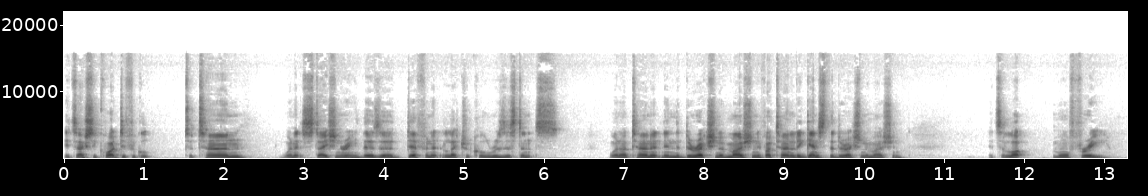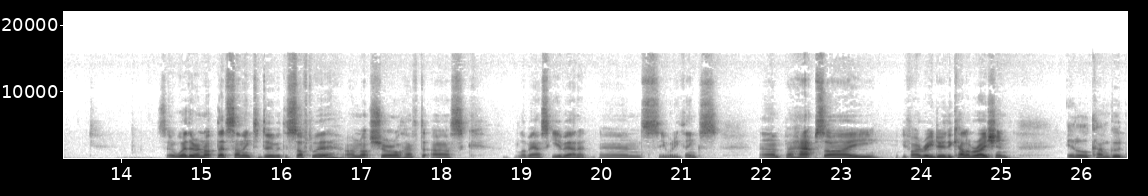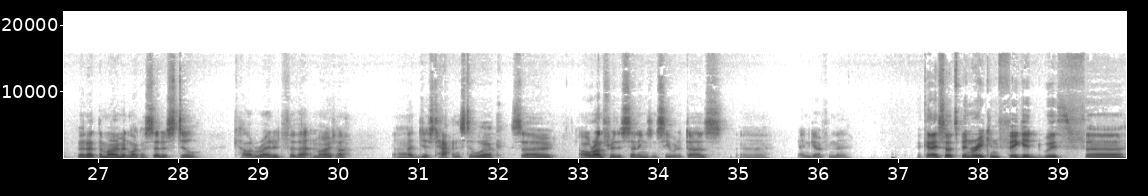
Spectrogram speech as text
it's actually quite difficult to turn when it's stationary. There's a definite electrical resistance when I turn it in the direction of motion. If I turn it against the direction of motion, it's a lot more free. So whether or not that's something to do with the software, I'm not sure. I'll have to ask Lebowski about it and see what he thinks. Um, perhaps I, if I redo the calibration, it'll come good. But at the moment, like I said, it's still calibrated for that motor. Uh, it just happens to work. So I'll run through the settings and see what it does uh, and go from there. Okay, so it's been reconfigured with uh,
